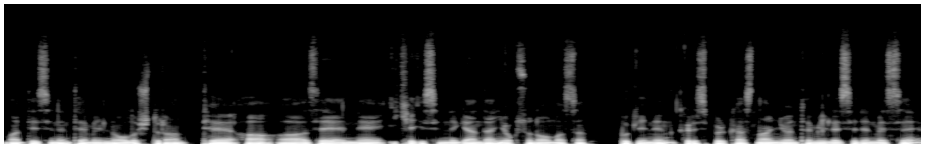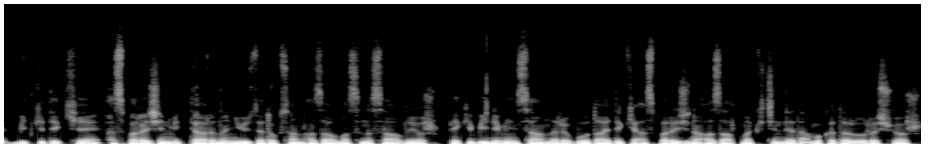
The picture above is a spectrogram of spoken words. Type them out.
maddesinin temelini oluşturan TAASN2 isimli genden yoksun olması. Bu genin CRISPR-Cas9 yöntemiyle silinmesi bitkideki asparajin miktarının %90 azalmasını sağlıyor. Peki bilim insanları buğdaydaki asparajini azaltmak için neden bu kadar uğraşıyor?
